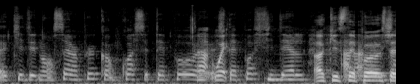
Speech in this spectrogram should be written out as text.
euh, qui dénonçaient un peu comme quoi c'était pas, euh, Ah, ouais. c'était pas fidèle. Ok, c'était pas- c'était-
